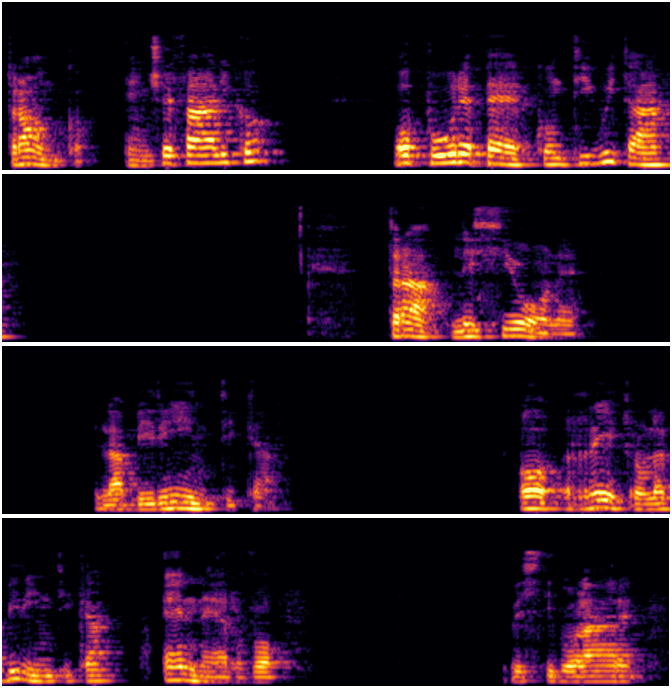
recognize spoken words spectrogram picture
tronco encefalico oppure per contiguità tra lesione labirintica o retrolabirintica e nervo vestibolare.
